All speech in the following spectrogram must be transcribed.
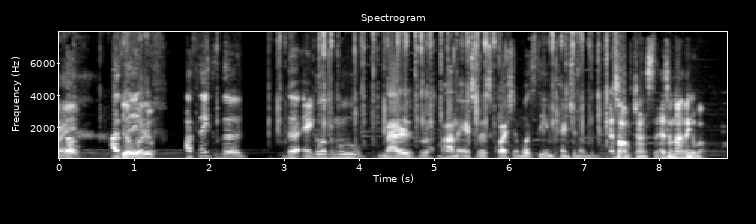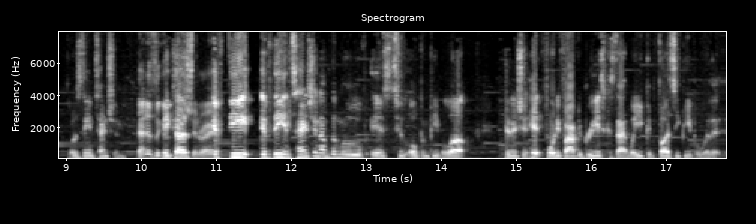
him, angle. right. I Yo, think, what if? I think the the angle of the move matters behind the answer to this question. What's the intention of the move? That's what I'm trying to say. That's what I'm thinking about. What is the intention? That is a good Because question, right? if the if the intention of the move is to open people up, then it should hit 45 degrees because that way you can fuzzy people with it.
